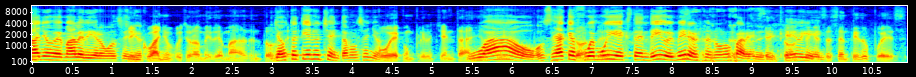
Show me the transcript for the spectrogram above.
años de más le dieron, monseñor? Cinco años me pusieron a mí de más. Entonces, ¿Ya usted tiene 80, monseñor? Voy a cumplir 80 años. ¡Wow! Sí. O sea que entonces, fue muy extendido y mire, no lo parece. Entonces, Qué bien. En ese sentido, pues,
